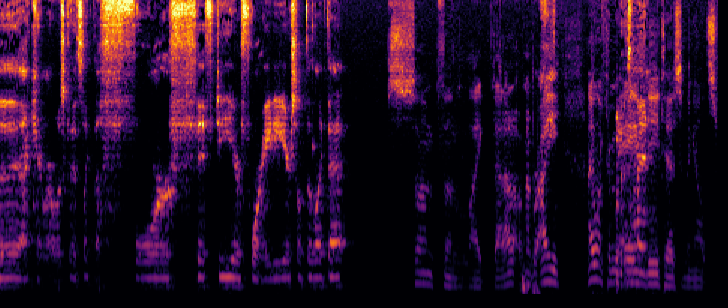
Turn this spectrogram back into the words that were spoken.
The I can't remember what's it's like the four fifty or four eighty or something like that. Something like that. I don't remember. I I went from AMD meant- to something else.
